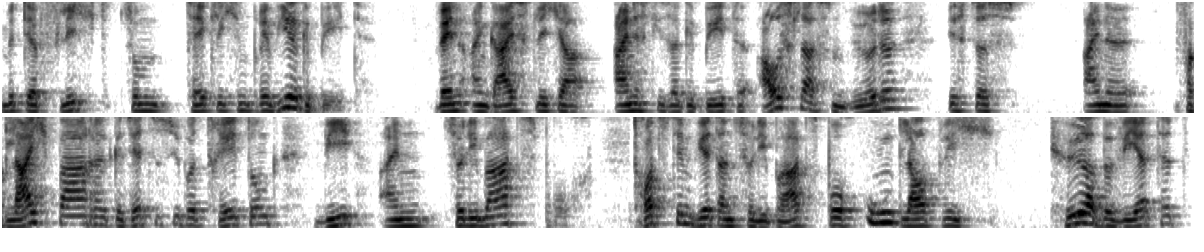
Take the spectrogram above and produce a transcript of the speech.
mit der Pflicht zum täglichen Breviergebet. Wenn ein Geistlicher eines dieser Gebete auslassen würde, ist das eine vergleichbare Gesetzesübertretung wie ein Zölibatsbruch. Trotzdem wird ein Zölibatsbruch unglaublich höher bewertet.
